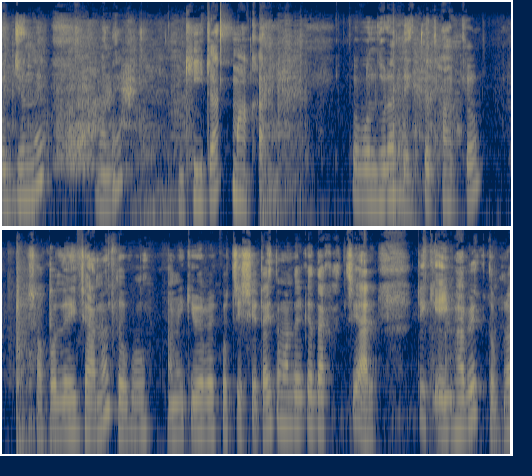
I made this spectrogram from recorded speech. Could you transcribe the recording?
ওর জন্যে মানে ঘিটা মাখানো। তো বন্ধুরা দেখতে থাকো, সকলেই জানো, তবু আমি কীভাবে করছি সেটাই তোমাদেরকে দেখাচ্ছি। আর ঠিক এইভাবে তোমরা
